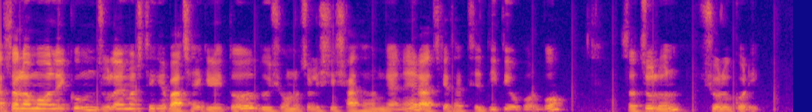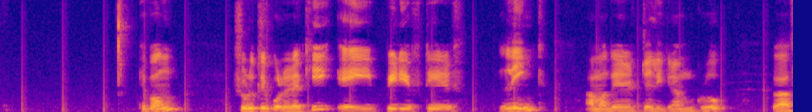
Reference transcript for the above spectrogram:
আসসালামু আলাইকুম। জুলাই মাস থেকে বাছাইকৃত দুইশো উনচল্লিশটি সাধারণ জ্ঞানের আজকে থাকছে দ্বিতীয় পর্ব। সো চলুন শুরু করি। এবং শুরুতে বলে রাখি, এই পিডিএফটির লিংক আমাদের টেলিগ্রাম গ্রুপ প্লাস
